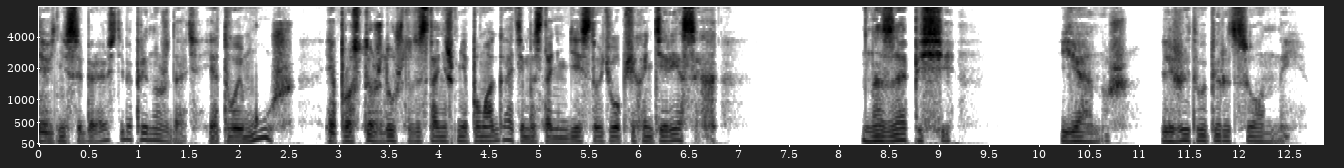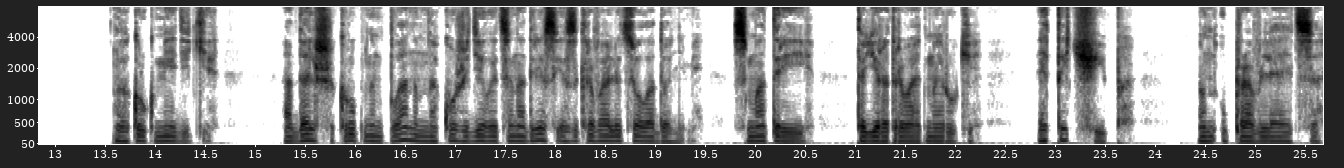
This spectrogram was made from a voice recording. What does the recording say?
Я ведь не собираюсь тебя принуждать. Я твой муж. Я просто жду, что ты станешь мне помогать, и мы станем действовать в общих интересах. На записи Януш лежит в операционной. Вокруг медики. А дальше крупным планом на коже делается надрез, я закрываю лицо ладонями. «Смотри», — Тагир отрывает мои руки, — «это чип. Он управляется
